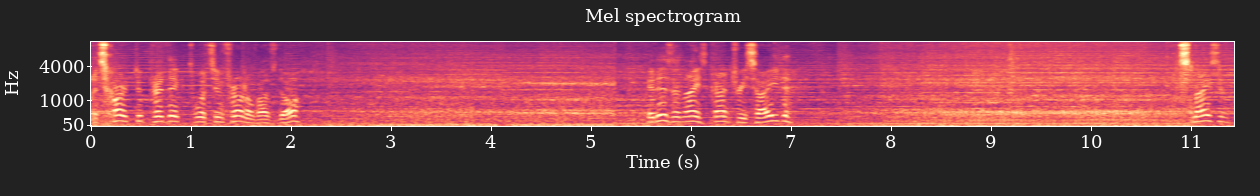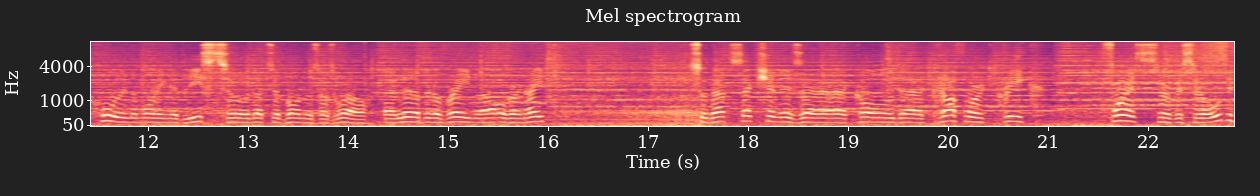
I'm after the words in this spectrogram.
It's hard to predict what's in front of us, though. It is a nice countryside. It's nice and cool in the morning at least, so that's a bonus as well. A little bit of rain uh, overnight. So that section is uh, called uh, Crawford Creek Forest Service Road.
